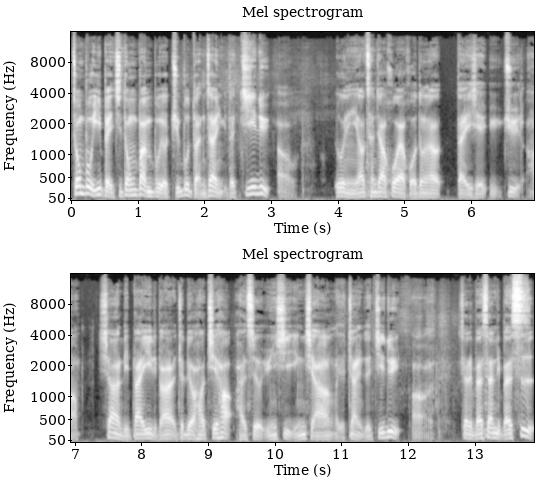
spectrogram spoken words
中部以北及东半部有局部短暂雨的几率哦。如果你要参加户外活动，要带一些雨具了哈。下礼拜一、礼拜二就六号、七号还是有云系影响，有降雨的几率啊。下礼拜三、礼拜四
